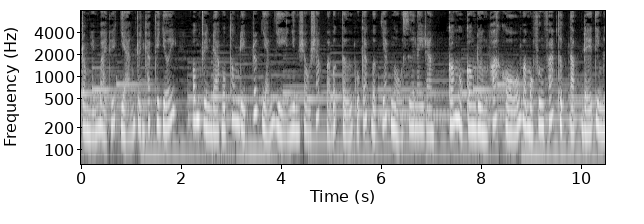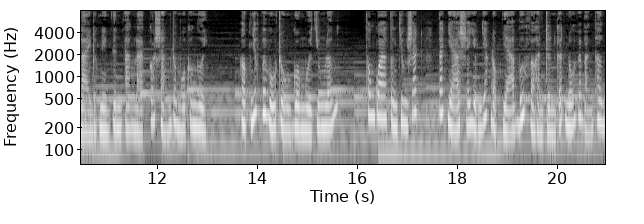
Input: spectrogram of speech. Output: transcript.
Trong những bài thuyết giảng trên khắp thế giới, ông truyền đạt một thông điệp rất giản dị nhưng sâu sắc và bất tử của các bậc giác ngộ xưa nay rằng có một con đường thoát khổ và một phương pháp thực tập để tìm lại được niềm tin an lạc có sẵn trong mỗi con người. Hợp nhất với vũ trụ gồm 10 chương lớn. Thông qua từng chương sách, tác giả sẽ dẫn dắt độc giả bước vào hành trình kết nối với bản thân,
